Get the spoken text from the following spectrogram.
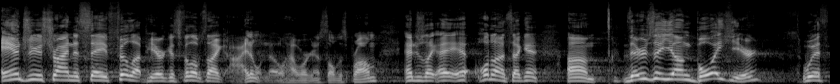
Andrew's trying to save Philip here because Philip's like, I don't know how we're going to solve this problem. Andrew's like, hey, hold on a second. Um, there's a young boy here with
